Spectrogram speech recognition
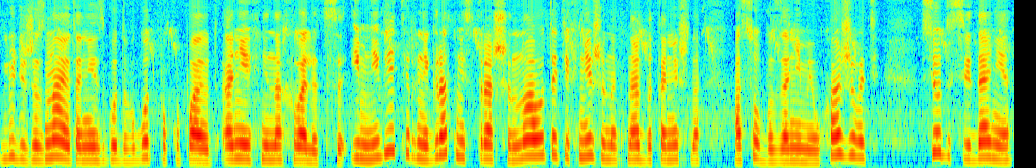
люди же знают, они из года в год покупают, они их не нахвалятся. Им ни ветер, ни град не страшен. Ну а вот этих неженок надо, конечно, особо за ними ухаживать. Все, до свидания.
